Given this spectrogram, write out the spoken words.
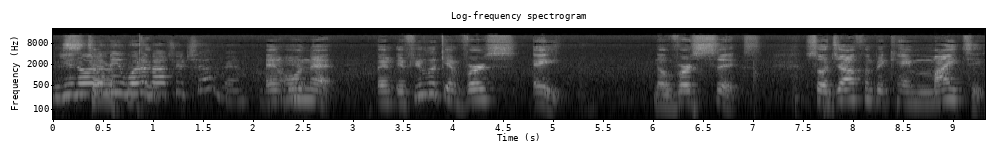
you know what I mean? What about your children? and on that, and if you look at verse eight, no, verse six. So Jotham became mighty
